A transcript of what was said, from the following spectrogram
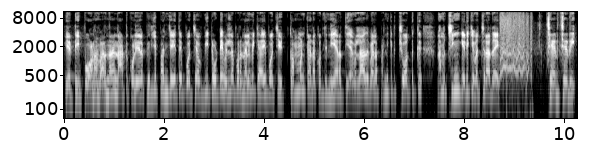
எட்டி போன வாரம் தானே நாட்டுக்கோழியில பெரிய பஞ்சாயத்தே போச்சு. வீட்டை விட்டே வெளில போற நிலைமைக்கு ஆகி போச்சு கம்மன் கடை கொஞ்சம் நேரம் தேவையில்லாத வேலை பண்ணிக்கிட்டு சோத்துக்கு நம்ம சிங்கடிக்க வச்சிடாதே. சரி சரி.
